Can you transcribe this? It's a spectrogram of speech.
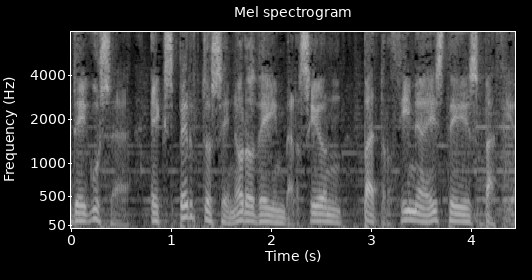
Degusa, expertos en oro de inversión, patrocina este espacio.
